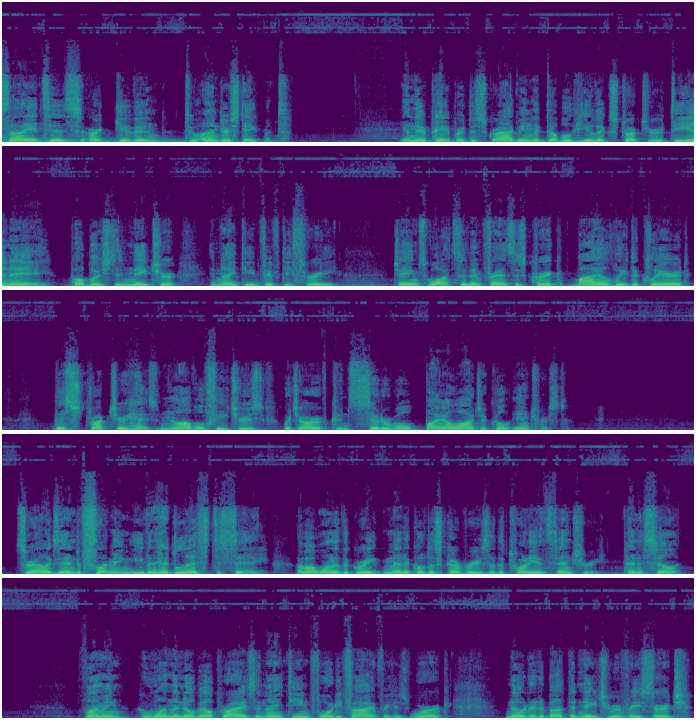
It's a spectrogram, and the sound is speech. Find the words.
Scientists are given to understatement. In their paper describing the double helix structure of DNA, published in Nature in 1953, James Watson and Francis Crick mildly declared this structure has novel features which are of considerable biological interest. Sir Alexander Fleming even had less to say about one of the great medical discoveries of the 20th century, penicillin. Fleming, who won the Nobel Prize in 1945 for his work, noted about the nature of research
